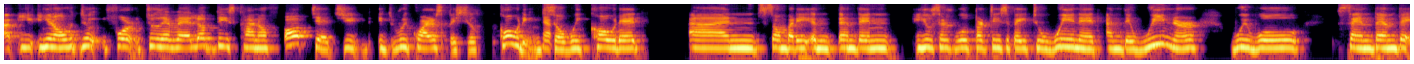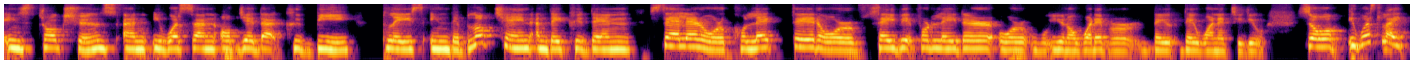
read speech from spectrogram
uh, you, you, know to, for to develop these kind of objects you, it requires special coding. Yep. So we code it and somebody and, and then users will participate to win it and the winner we will send them the instructions and it was an object that could be placed in the blockchain and they could then sell it or collect it or save it for later or you know whatever they they wanted to do. So it was like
